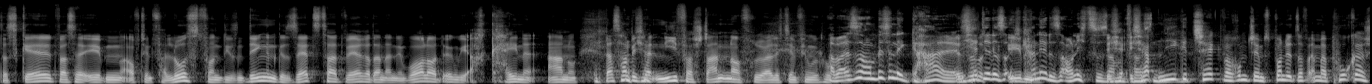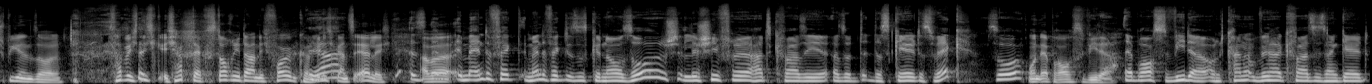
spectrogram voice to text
das Geld, was er eben auf den Verlust von diesen Dingen gesetzt hat, wäre dann an den Warlord irgendwie, ach, keine Ahnung. Das habe ich halt nie verstanden, auch früher, als ich den Film geguckt Aber habe. es ist auch ein bisschen egal. Es Ich, hätte das, ich kann dir das auch nicht Ich, zusammenfassen. ich habe nie gecheckt, warum James Bond jetzt auf einmal Poker spielen soll. Das habe ich nicht, ich habe der Story da nicht folgen können, bin Ja, ich ganz ehrlich. Aber im, im, Endeffekt, Im Endeffekt ist es genau so. Le Chiffre hat quasi, also das Geld ist weg, so. und er braucht es wieder. Er braucht es wieder und kann, will halt quasi sein Geld,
